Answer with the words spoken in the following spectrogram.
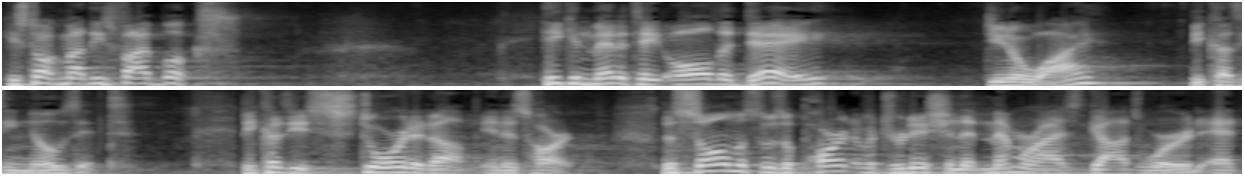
He's talking about these five books. He can meditate all the day. Do you know why? Because he knows it, because he's stored it up in his heart. The psalmist was a part of a tradition that memorized God's word at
